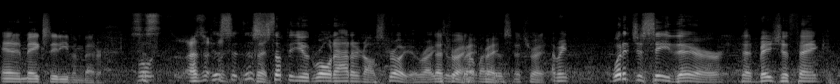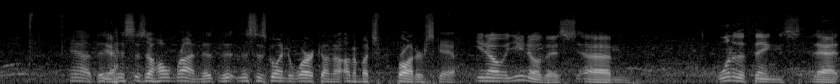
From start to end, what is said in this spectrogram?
and it makes it even better. Well, this, this is something you had rolled out in Australia, right? That's right, right, that's right. I mean, what did you see there that made you think, yeah, th yeah. this is a home run. Th this is going to work on a, on a much broader scale. You know, and you know this. Um, one of the things that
